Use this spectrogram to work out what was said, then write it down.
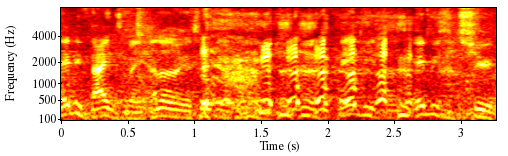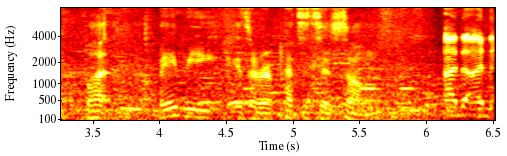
Baby bangs, mate. I don't know what you're talking about. baby's, baby's a tune. But Baby is a repetitive song. And, and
